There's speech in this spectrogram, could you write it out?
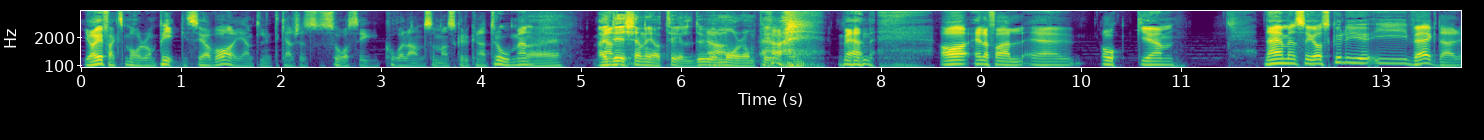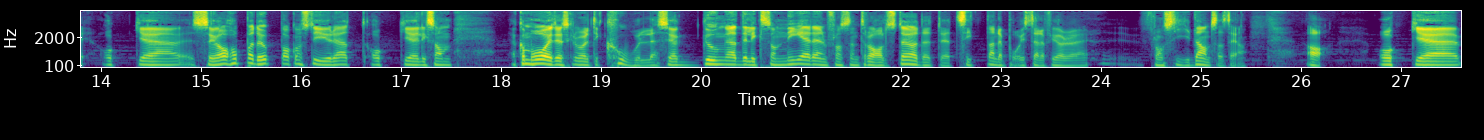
jag är faktiskt morgonpigg, så jag var egentligen inte kanske så såsig i kolan som man skulle kunna tro, men Nej. men- Nej, det känner jag till. Du är Ja. morgonpigg. men ja, i alla fall. Eh, och nej, men så jag skulle ju iväg där Eh, så jag hoppade upp bakom styret och eh, liksom jag kommer ihåg att jag skulle vara lite cool, så jag gungade liksom ner den från centralstödet, du vet, sittande på istället för att göra det från sidan så att säga. Ja. Och eh,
